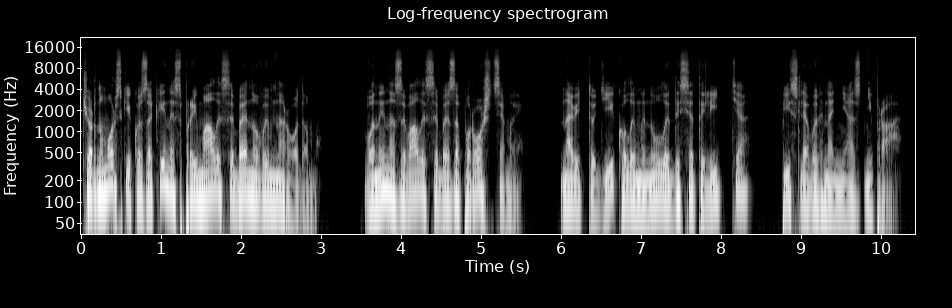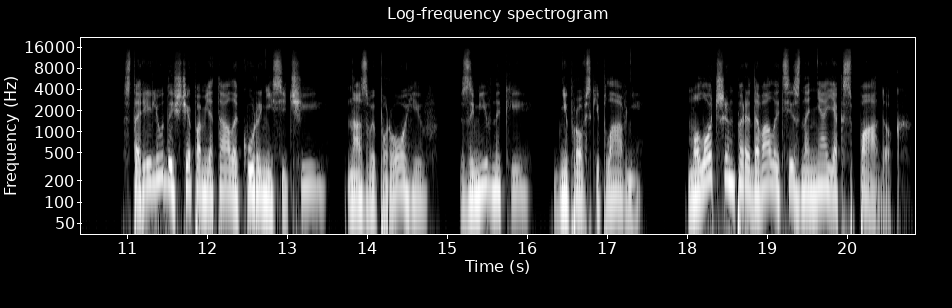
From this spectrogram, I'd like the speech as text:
Чорноморські козаки не сприймали себе новим народом. Вони називали себе запорожцями, навіть тоді, коли минули десятиліття після вигнання з Дніпра. Старі люди ще пам'ятали курені січі, назви порогів, зимівники, дніпровські плавні. Молодшим передавали ці знання як спадок,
